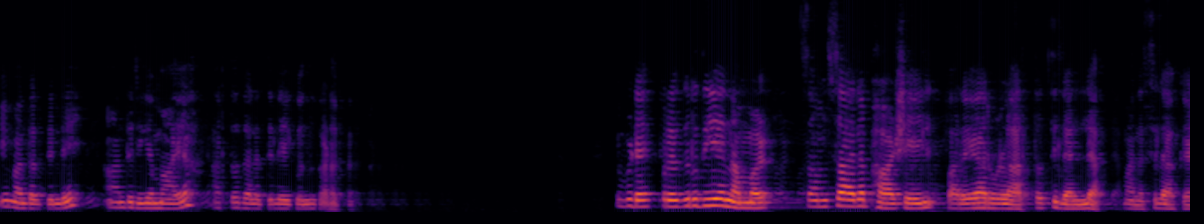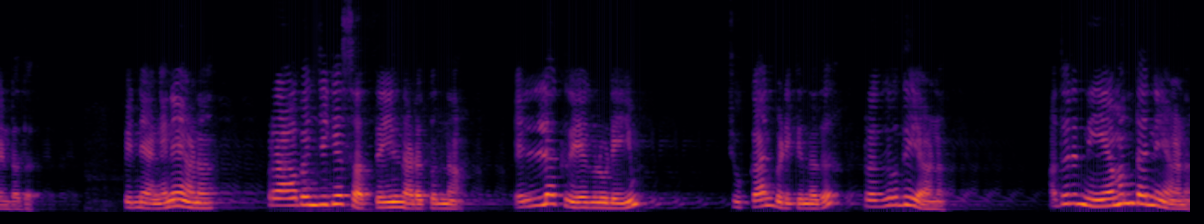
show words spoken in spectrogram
ഈ മന്ത്രത്തിന്റെ ആന്തരികമായ അർത്ഥതലത്തിലേക്കൊന്ന് കടക്കാം. ഇവിടെ പ്രകൃതിയെ നമ്മൾ സംസാര ഭാഷയിൽ പറയാറുള്ള അർത്ഥത്തിലല്ല മനസ്സിലാക്കേണ്ടത്. പിന്നെ എങ്ങനെയാണ്? പ്രാപഞ്ചിക സത്തയിൽ നടക്കുന്ന എല്ലാ ക്രിയകളുടെയും ചുക്കാൻ പിടിക്കുന്നത് പ്രകൃതിയാണ്. അതൊരു നിയമം തന്നെയാണ്.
